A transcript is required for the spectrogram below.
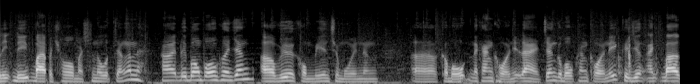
LED បែបប្រឈមមួយឆ្នូតអញ្ចឹងណាហើយដូចបងប្អូនឃើញអញ្ចឹងវាក៏មានជាមួយនឹង កាបូបនៅខាងក្រោយនេះដែរអញ្ចឹងកាបូបខាងក្រោយនេះគឺយើងអាចបើក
